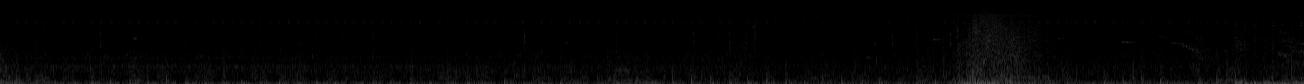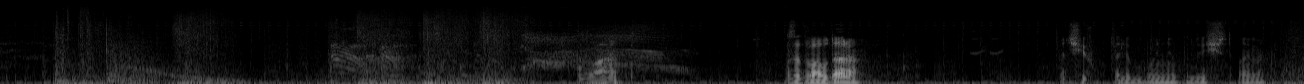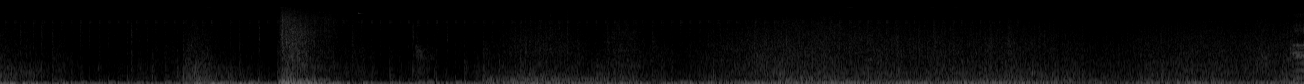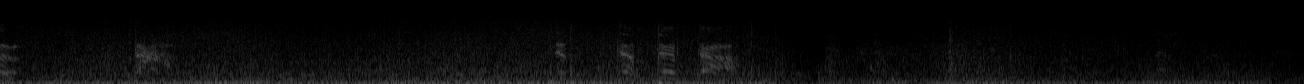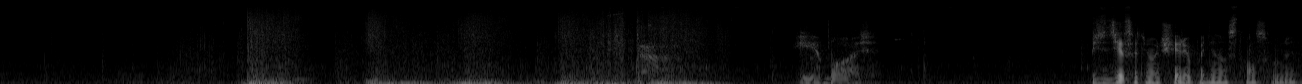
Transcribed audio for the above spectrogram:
Два удара? Ачивку дали буйную под веществами. Ебать. Пиздец, от него череп один остался, блядь.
